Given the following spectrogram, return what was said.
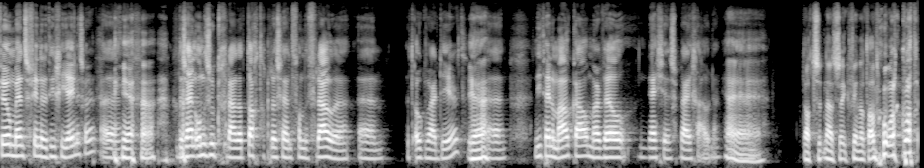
veel mensen vinden het hygiënischer. Eh, Ja. er zijn onderzoeken gedaan dat 80% van de vrouwen ehm, het ook waardeert. Ja. Eh, niet helemaal kaal, maar wel netjes bijgehouden. Ja, ja, ja. Dat, is- nou, ik vind dat dan behoorlijk wat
